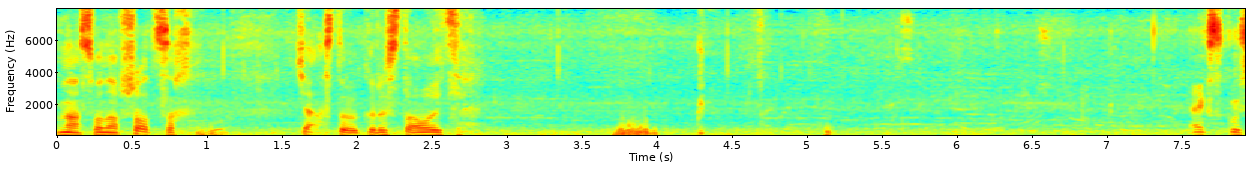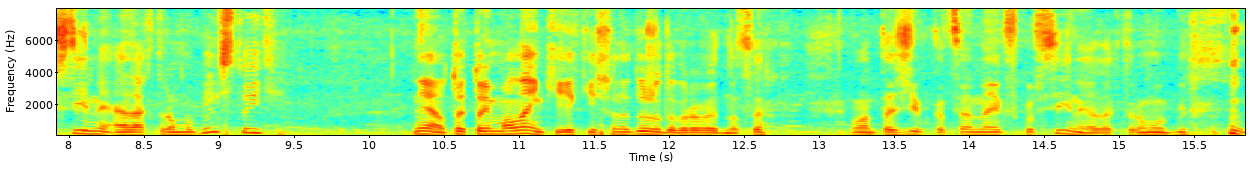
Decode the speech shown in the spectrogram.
У нас вона в шоцах часто використовується. Екскурсійний електромобіль стоїть. Ні, той, той маленький, який ще не дуже добре видно, це вантажівка, це не екскурсійний електромобіль.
